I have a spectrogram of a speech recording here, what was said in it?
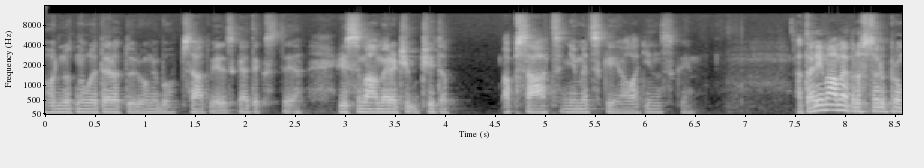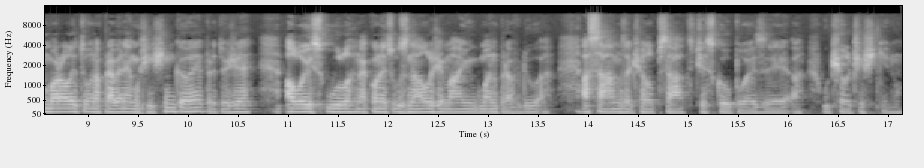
hodnotnou literaturu nebo psát vědecké texty, že se máme radši učit a, a psát německy a latinsky. A tady máme prostor pro moralitu o napraveném hříšníkovi, protože Alois Uhl nakonec uznal, že má Jungmann pravdu a, a sám začal psát českou poezii a učil češtinu.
